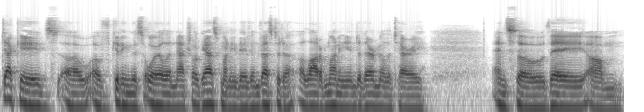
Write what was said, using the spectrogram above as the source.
decades uh, of getting this oil and natural gas money, they've invested a, a lot of money into their military and so they um,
